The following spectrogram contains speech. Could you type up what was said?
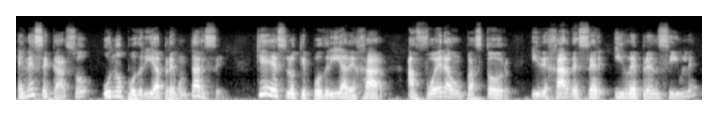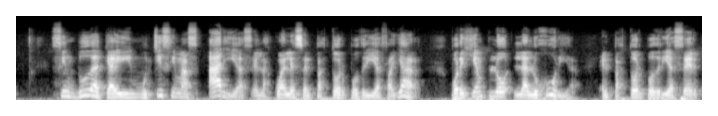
En ese caso, uno podría preguntarse, ¿qué es lo que podría dejar afuera un pastor y dejar de ser irreprensible? Sin duda que hay muchísimas áreas en las cuales el pastor podría fallar. Por ejemplo, la lujuria. El pastor podría ser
